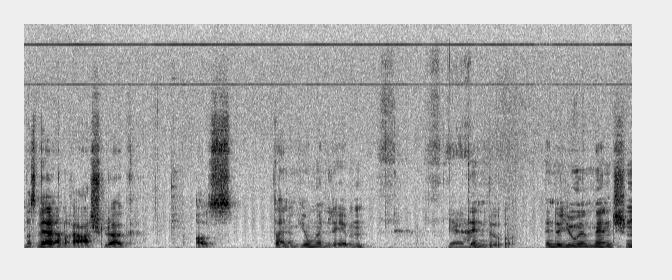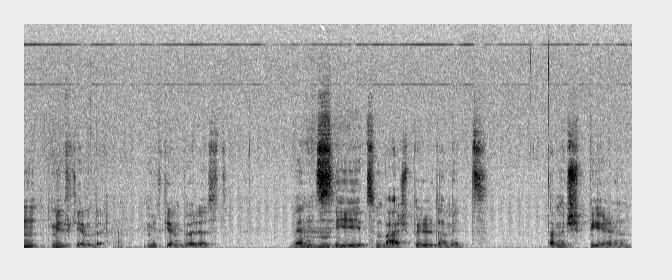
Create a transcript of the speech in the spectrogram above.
was wäre ein Ratschlag aus deinem jungen Leben, yeah. den, du, den du jungen Menschen mitgeben, mitgeben würdest, wenn mhm. sie zum Beispiel damit, damit spielen,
